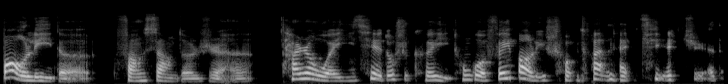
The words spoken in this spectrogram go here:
暴力的方向的人，他认为一切都是可以通过非暴力手段来解决的。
